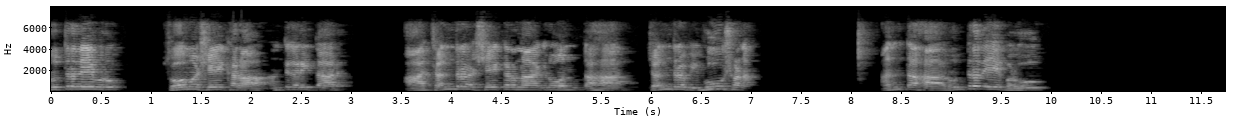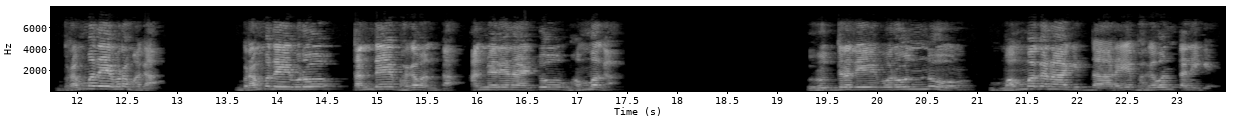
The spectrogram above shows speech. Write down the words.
ರುದ್ರದೇವರು, ಸೋಮಶೇಖರ ಅಂತ ಕರೀತಾರೆ. ಆ ಚಂದ್ರಶೇಖರನಾಗಿರುವಂತಹ ಚಂದ್ರ ವಿಭೂಷಣ ಅಂತಹ ರುದ್ರದೇವರು ಬ್ರಹ್ಮದೇವರ ಮಗ. ಬ್ರಹ್ಮದೇವರು ತಂದೆ ಭಗವಂತ ಅಂದ್ಮೇಲೆ ಏನಾಯ್ತು ಮೊಮ್ಮಗ. ರುದ್ರದೇವರನ್ನು ಮೊಮ್ಮಗನಾಗಿದ್ದಾರೆ ಭಗವಂತನಿಗೆ.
